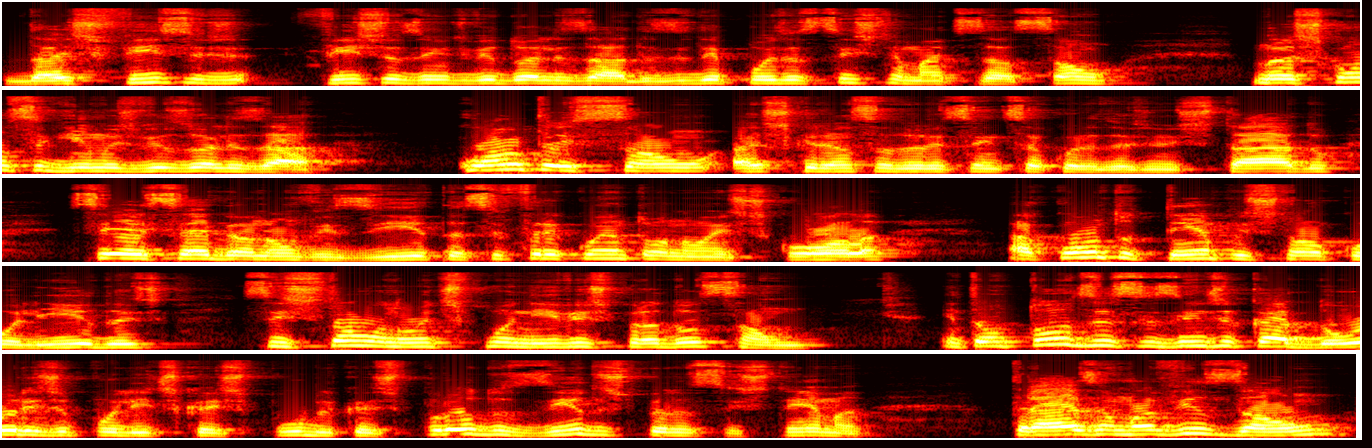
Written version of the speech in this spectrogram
das fichas individualizadas e depois a sistematização, nós conseguimos visualizar quantas são as crianças e adolescentes acolhidas no Estado, se recebem ou não visita, se frequentam ou não a escola, há quanto tempo estão acolhidas, se estão ou não disponíveis para adoção. Então, todos esses indicadores de políticas públicas produzidos pelo sistema trazem uma visão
